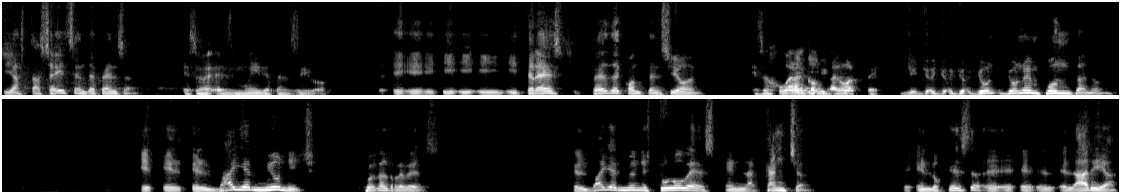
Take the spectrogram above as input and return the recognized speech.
y hasta 6 en defensa. Eso es muy defensivo. Y, y, y, y tres, tres, de contención. Eso es jugar al contragolpe. Yo, yo, yo, yo, yo, no en punta, ¿no? El, el, Bayern Múnich juega al revés. El Bayern Múnich, tú lo ves en la cancha, en lo que es eh, eh, el, área,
